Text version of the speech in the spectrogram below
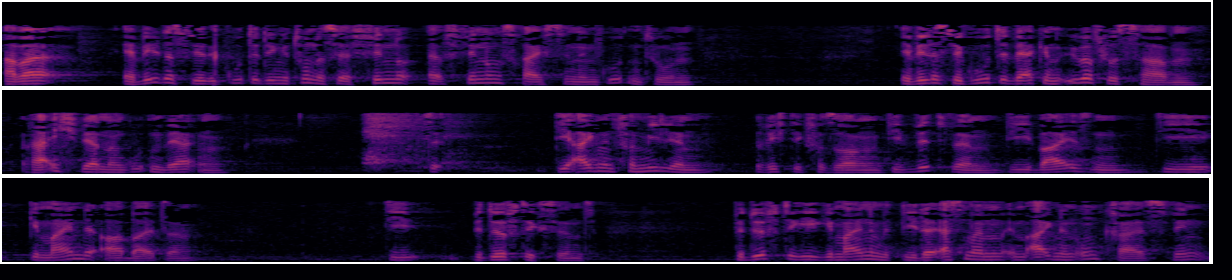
Aber er will, dass wir gute Dinge tun, dass wir erfindungsreich sind im Guten tun. Er will, dass wir gute Werke im Überfluss haben, reich werden an guten Werken. Die eigenen Familien richtig versorgen, die Witwen, die Waisen, die Gemeindearbeiter, die bedürftig sind. Bedürftige Gemeindemitglieder, erstmal im, im eigenen Umkreis. Wen,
